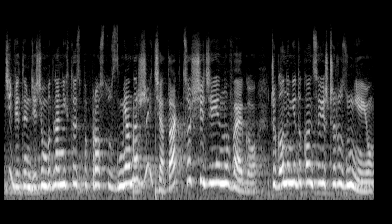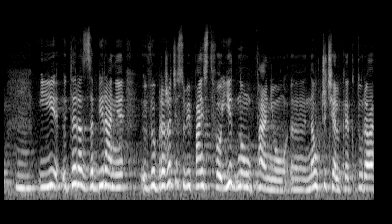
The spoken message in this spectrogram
dziwię tym dzieciom, bo dla nich to jest po po prostu zmiana życia, tak? Coś się dzieje nowego, czego one nie do końca jeszcze rozumieją. Hmm. I teraz zabieranie, wyobrażacie sobie Państwo jedną panią, e, nauczycielkę, która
